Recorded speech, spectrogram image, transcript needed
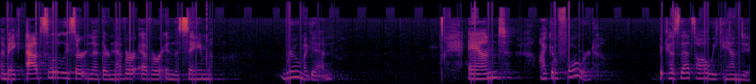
I make absolutely certain that they're never, ever in the same room again. And I go forward because that's all we can do.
